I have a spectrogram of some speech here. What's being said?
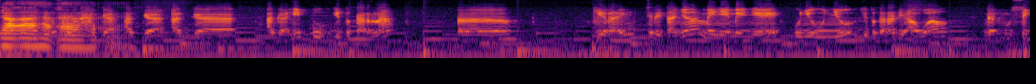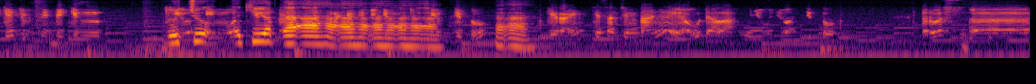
Ah, ah, sebenarnya ah, agak ah. agak agak agak nipu gitu. Karena eh, kirain ceritanya menye-menye unyu-unyu gitu. Karena di awal dan musiknya juga dibikin Lucu, imut cute, gitu kan. ah, ah, ah, Mereka ah, dibikin ah, ah, ah. cute gitu. Heeh. kirain kisah cintanya ya udahlah unyu-unyuan gitu terus eh,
